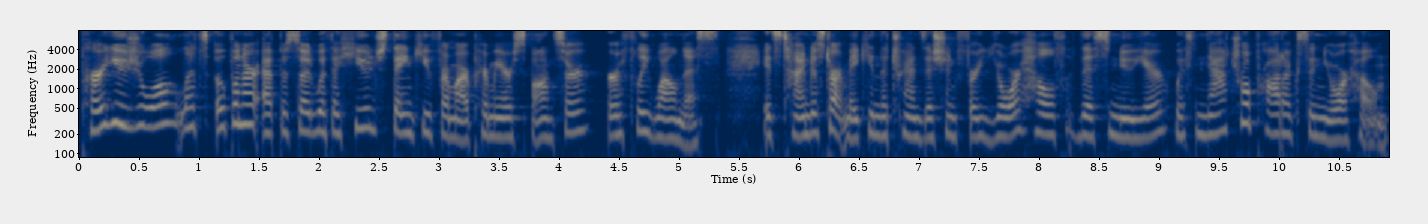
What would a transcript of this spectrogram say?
Per usual, let's open our episode with a huge thank you from our premier sponsor, Earthley Wellness. It's time to start making the transition for your health this new year with natural products in your home.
